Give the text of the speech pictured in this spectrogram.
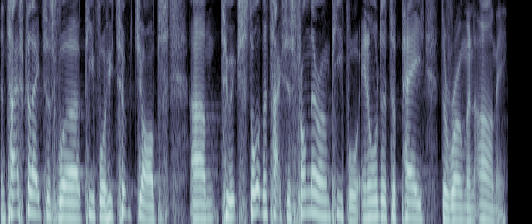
And tax collectors were people who took jobs um, to extort the taxes from their own people in order to pay the Roman army.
